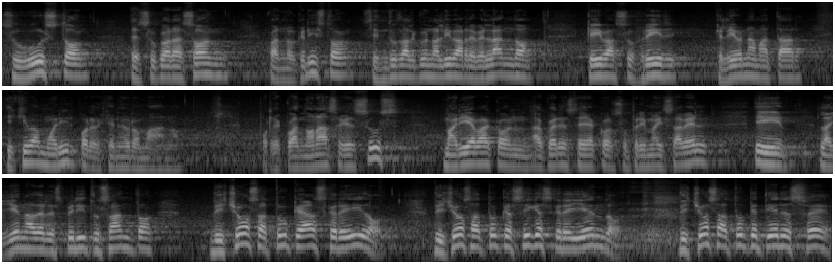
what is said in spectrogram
su gusto de su corazón cuando Cristo, sin duda alguna, le iba revelando que iba a sufrir, que le iban a matar y que iba a morir por el género humano? Porque cuando nace Jesús, María va con, acuérdense ya con su prima Isabel, y la llena del Espíritu Santo, Dichosa tú que has creído, dichosa tú que sigues creyendo, dichosa tú que tienes fe,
